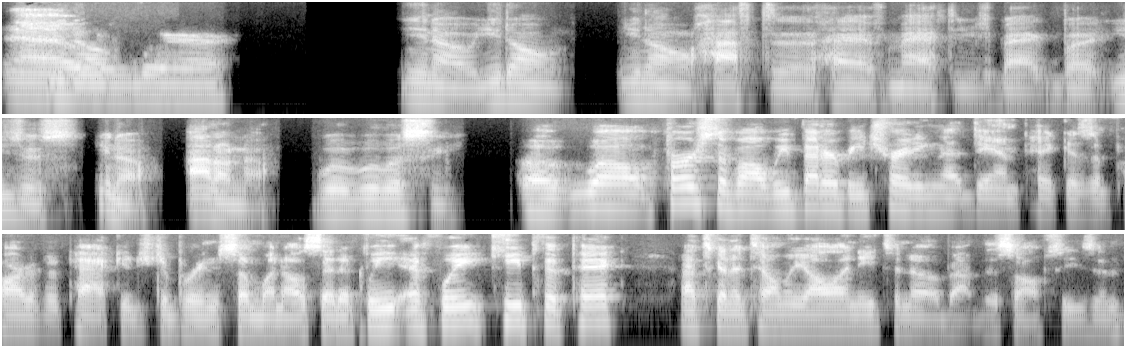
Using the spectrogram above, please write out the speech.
you know, where you know you don't you don't have to have Matthews back, but you just you know I don't know. We'll we'll, see. Uh, well, first of all, we better be trading that damn pick as a part of a package to bring someone else in. If we if we keep the pick, that's going to tell me all I need to know about this offseason.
